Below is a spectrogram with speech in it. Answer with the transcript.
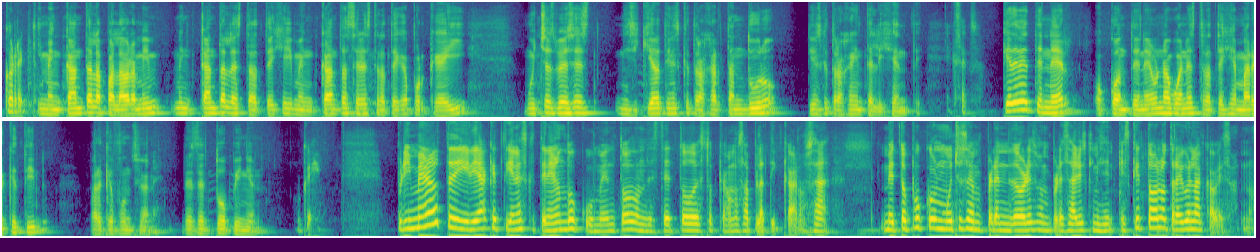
Correcto. Y me encanta la palabra, a mí me encanta la estrategia y me encanta hacer estrategia porque ahí muchas veces ni siquiera tienes que trabajar tan duro, tienes que trabajar inteligente. Exacto. ¿Qué debe tener o contener una buena estrategia de marketing para que funcione, desde tu opinión? Ok. Primero te diría que tienes que tener un documento donde esté todo esto que vamos a platicar. O sea, me topo con muchos emprendedores o empresarios que me dicen, es que todo lo traigo en la cabeza. No,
